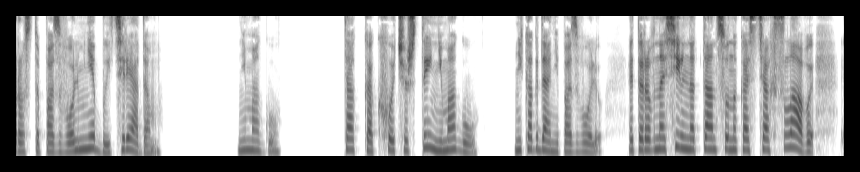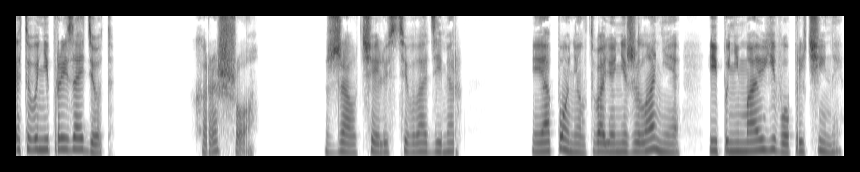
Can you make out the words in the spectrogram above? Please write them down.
Просто позволь мне быть рядом». «Не могу. Так, как хочешь ты, не могу. Никогда не позволю. Это равносильно танцу на костях славы. Этого не произойдет. Хорошо. Сжал челюсти Владимир. Я понял твое нежелание и понимаю его причины.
